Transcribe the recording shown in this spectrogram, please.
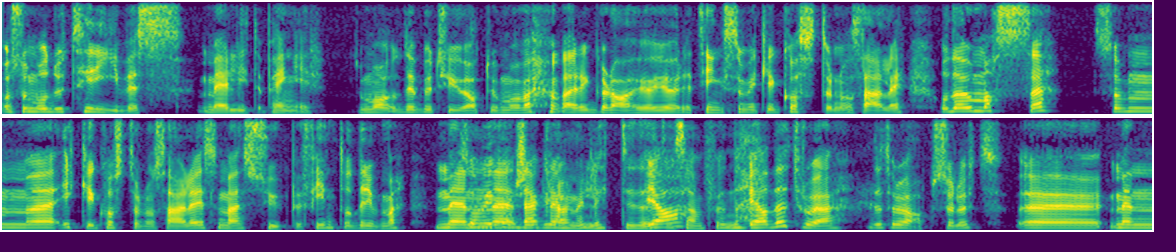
Og så må du trives med lite penger. Må, det betyr jo at du må være glad i å gjøre ting som ikke koster noe særlig. Og det er jo masse som eh, ikke koster noe særlig, som er superfint å drive med. Men Som vi eh, kanskje er glemmer litt i dette Ja, samfunnet. Ja, det tror jeg. Det tror jeg absolutt. Men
